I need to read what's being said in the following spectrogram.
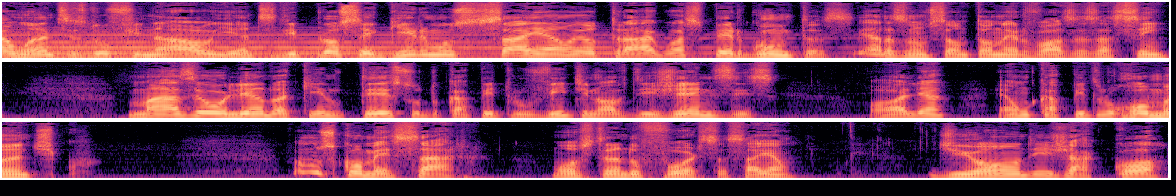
Então, antes do final e antes de prosseguirmos, Saião, eu trago as perguntas. Elas não são tão nervosas assim. Mas eu olhando aqui no texto do capítulo 29 de Gênesis, olha, é um capítulo romântico. Vamos começar mostrando força, Saião. De onde Jacó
